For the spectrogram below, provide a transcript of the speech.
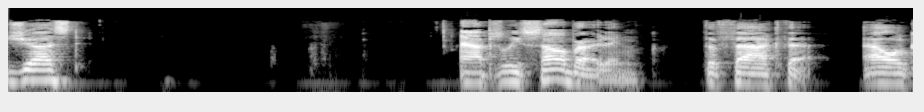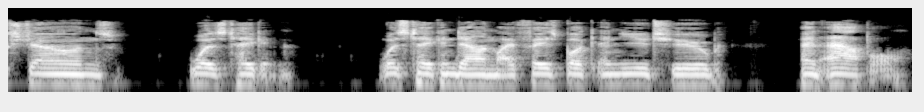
just absolutely celebrating the fact that Alex Jones was taken was taken down by Facebook and YouTube and Apple.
